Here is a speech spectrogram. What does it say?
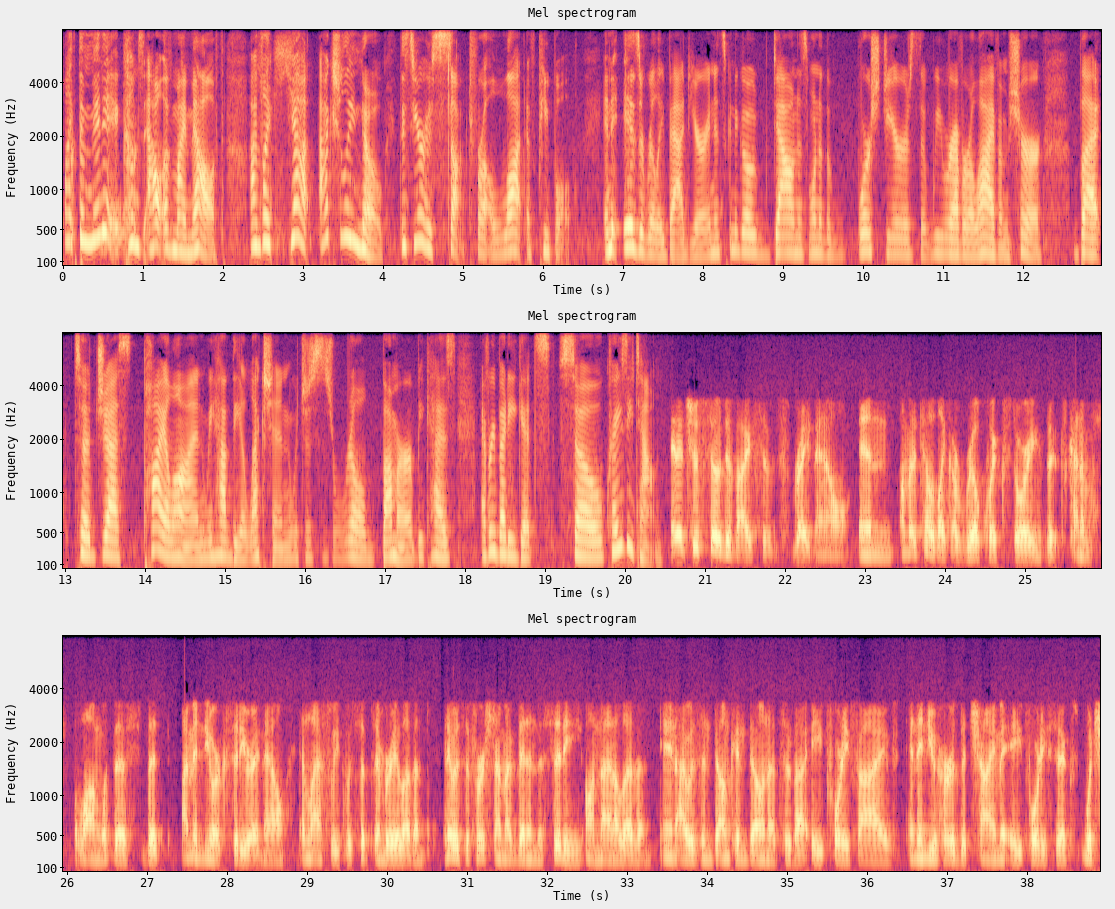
like the minute it comes out of my mouth, I'm like, yeah, actually, no. This year has sucked for a lot of people. And it is a really bad year, and it's going to go down as one of the worst years that we were ever alive, I'm sure. But to just pile on, we have the election, which is a real bummer because everybody gets so crazy town. And it's just so divisive right now. And I'm going to tell like a real quick story that's kind of along with this, but I'm in New York City right now, and last week was September 11th, and it was the first time I've been in the city on 9/11. And I was in Dunkin' Donuts at about 8:45, and then you heard the chime at 8:46, which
